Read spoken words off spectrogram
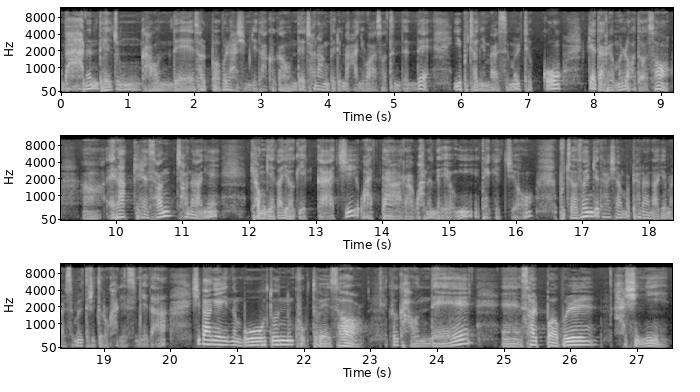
많은 대중 가운데 설법을 하십니다. 그 가운데 천왕들이 많이 와서 듣는데 이 부처님 말씀을 듣고 깨달음을 얻어서 어, 에락해선 천왕의 경계가 여기까지 왔다라고 하는 내용이 되겠죠. 붙여서 이제 다시 한번 편안하게 말씀을 드리도록 하겠습니다. 시방에 있는 모든 국토에서 그 가운데에 설법을 하시니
